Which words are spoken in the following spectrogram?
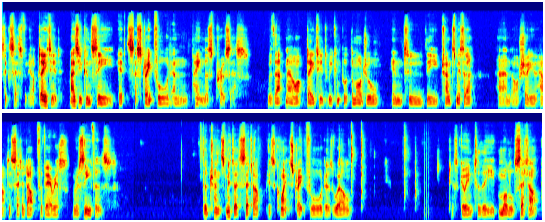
Successfully updated. As you can see, it's a straightforward and painless process. With that now updated, we can put the module into the transmitter and I'll show you how to set it up for various receivers. The transmitter setup is quite straightforward as well. Just go into the model setup,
